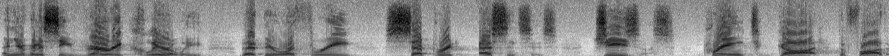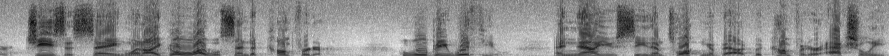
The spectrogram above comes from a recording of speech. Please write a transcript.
and you're going to see very clearly that there are three separate essences Jesus praying to God the Father, Jesus saying, When I go, I will send a comforter who will be with you. And now you see them talking about the comforter actually,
